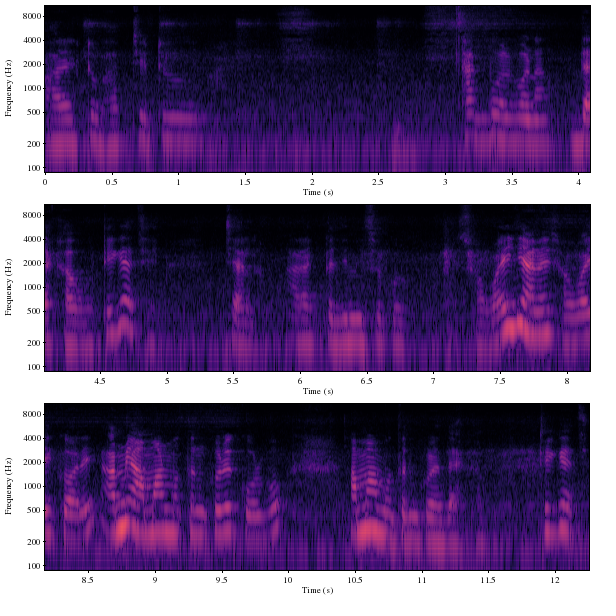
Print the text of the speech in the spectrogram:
আর একটু ভাবছি একটু থাক বলব না দেখাবো ঠিক আছে? চলো আর একটা জিনিসও করব। সবাই জানে, সবাই করে। আমি আমার মতন করে করব, আমার মতন করে দেখাবো, ঠিক আছে?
